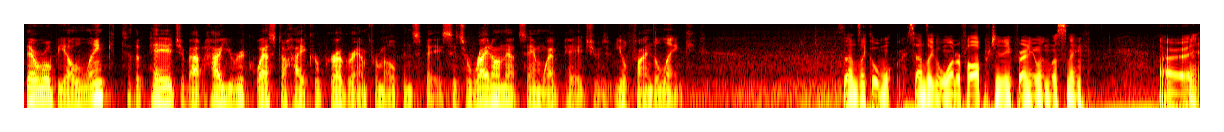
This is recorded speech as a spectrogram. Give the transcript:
there will be a link to the page about how you request a hiker program from Open Space. It's right on that same web page. You'll find the link. Sounds like a sounds like a wonderful opportunity for anyone listening. All right.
